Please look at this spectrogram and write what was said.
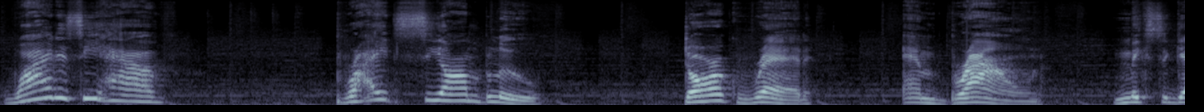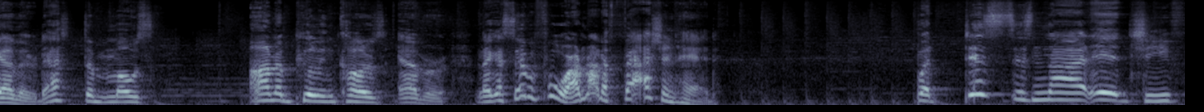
Why does he have bright cyan blue, dark red, and brown mixed together? That's the most unappealing colors ever. Like I said before, I'm not a fashion head. But this is not it, Chief.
